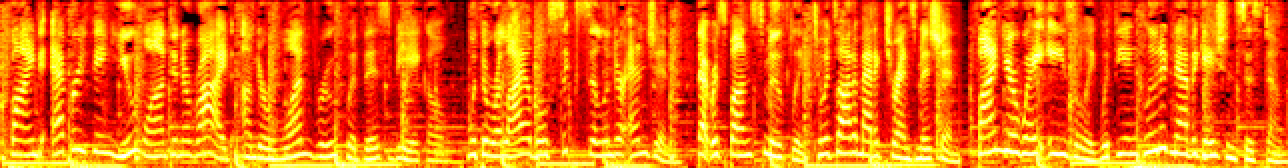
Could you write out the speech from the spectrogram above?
Find everything you want in a ride under one roof with this vehicle. With a reliable six-cylinder engine that responds smoothly to its automatic transmission. Find your way easily with the included navigation system.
